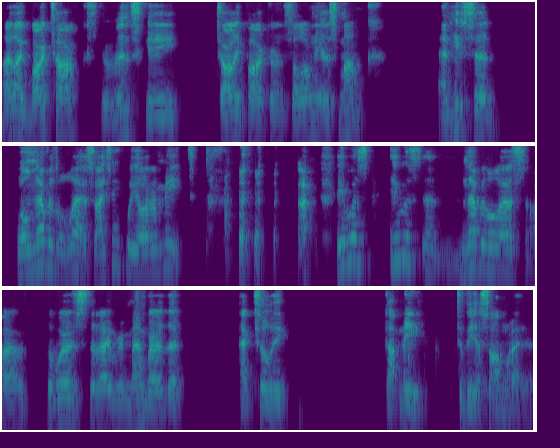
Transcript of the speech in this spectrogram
I like Bartok, Stravinsky, Charlie Parker, and Thelonious Monk. And he said, Well, nevertheless, I think we ought to meet. he was he was uh, nevertheless uh, the words that I remember that actually got me to be a songwriter.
